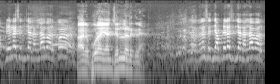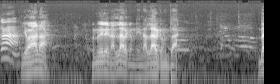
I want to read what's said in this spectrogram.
அப்படியெல்லாம் செஞ்சா நல்லாவா இருக்கும்? யாரு பூரா என் செல்லில் எடுக்கிறேன். அதெல்லாம் செஞ்சா அப்படியெல்லாம் செஞ்சா நல்லாவா இருக்கும்? இங்கே வாடா. உண்மையிலே நல்லா இருக்கணும் நீ நல்லா இருக்கணும் தா. இந்த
